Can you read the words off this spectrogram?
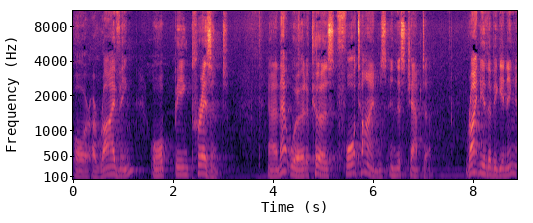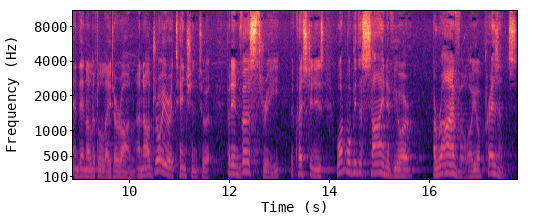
or arriving or being present. Uh, that word occurs four times in this chapter, right near the beginning and then a little later on. And I'll draw your attention to it. But in verse 3, the question is what will be the sign of your arrival or your presence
